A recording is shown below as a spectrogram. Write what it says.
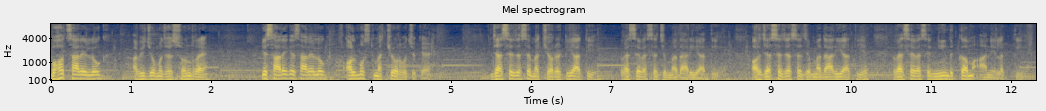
बहुत सारे लोग अभी जो मुझे सुन रहे हैं, ये सारे के सारे लोग ऑलमोस्ट मैच्योर हो चुके हैं। जैसे जैसे मैच्योरिटी आती है, वैसे वैसे ज़िम्मेदारी आती है। और जैसे जैसे ज़िम्मेदारी आती है, वैसे वैसे नींद कम आने लगती है।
